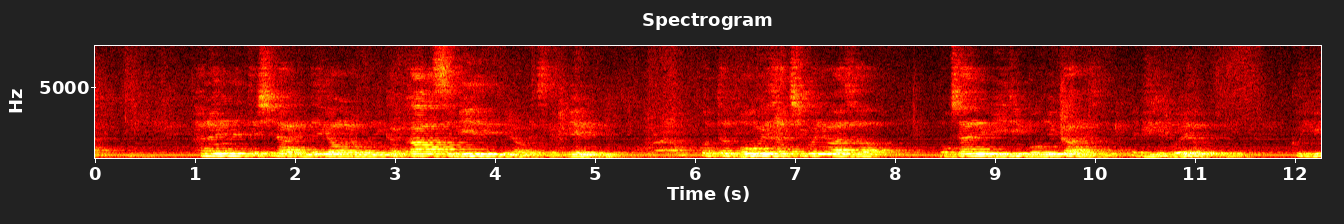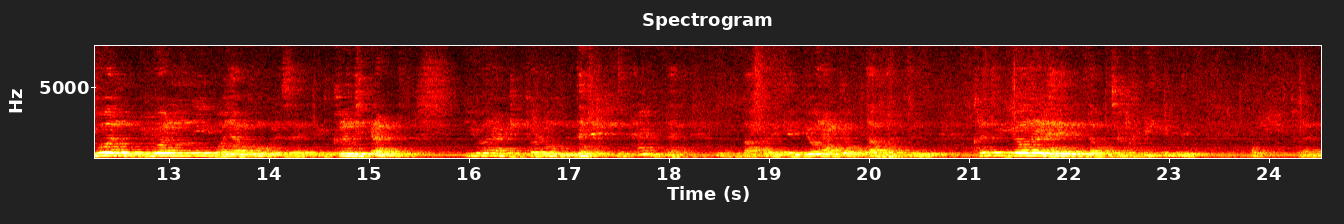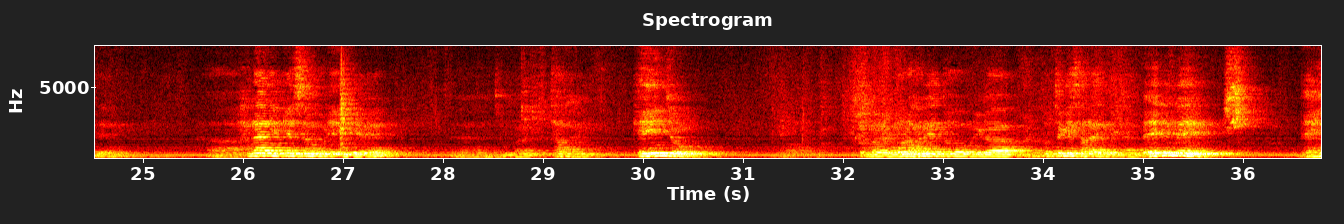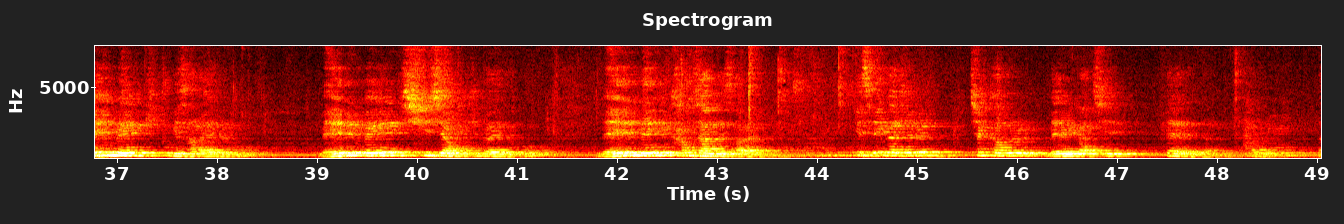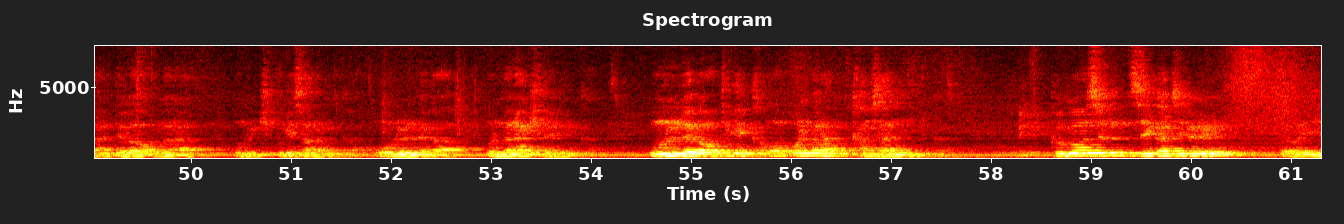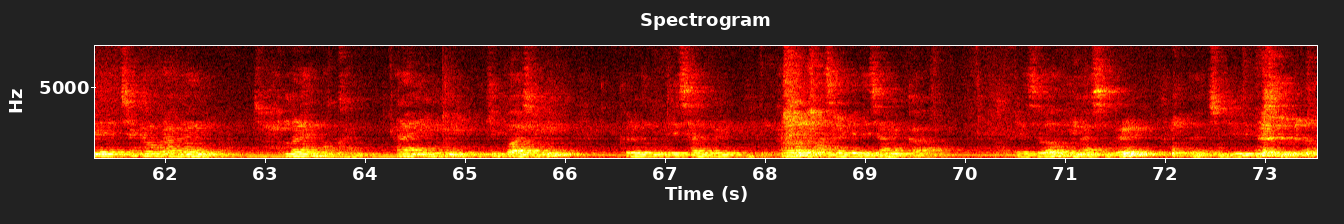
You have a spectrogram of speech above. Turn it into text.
하나님의 뜻이라 하는데 영어로 보니까 God's will will. 어떤 보험회사 직원이 와서 목사님 일이 뭡니까? 그래서 일이 뭐예요? 그랬더니 그 유언 유언이 뭐냐고 그래서 그런 얘기를 유언할 게 별로 없는데 막 이렇게 유언할 게 없다고 했더니 그래도 유언을 해야 된다고 자꾸 그런데 아, 하나님께서 우리에게 어, 정말 부탁합니다. 개인적으로 어, 정말 올 한해도 우리가 어떻게 살아야 되냐 매일매일 매일매일 기쁘게 살아야 되고 매일매일 쉬지 않고 기도해야 되고 매일매일 감사하며 살아야 돼요. 이 세 가지를 체크업을 매일같이 해야 된다는 거예요. 하루. 난 내가 얼마나 오늘 기쁘게 살았는가 오늘 얼마나 기도했는가 오늘 내가 어떻게 어, 얼마나 감사한 일입니까 그것을 세 가지를 어, 이제 체크업을 하면 정말 행복한 하나님이 기뻐하시는 그런 우리 삶을 하나님과 살게 되지 않을까 그래서 이 말씀을 어, 준비했습니다.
